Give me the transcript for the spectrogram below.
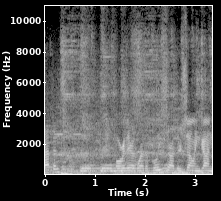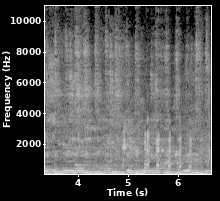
weapons? Over there where the police are, they're selling guns.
